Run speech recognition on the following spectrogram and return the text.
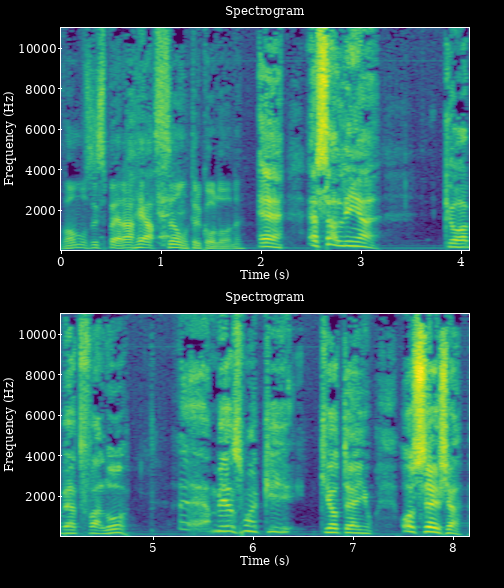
Vamos esperar a reação tricolor, né? É, essa linha que o Roberto falou é a mesma que, que eu tenho. Ou seja,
